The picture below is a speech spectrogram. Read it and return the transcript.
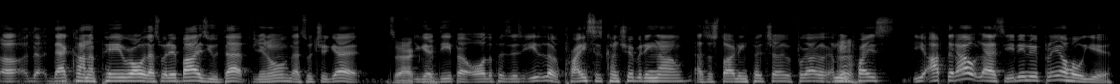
Uh, th- that kind of payroll, that's what it buys you depth. You know, that's what you get. Exactly. You get deep at all the positions. Look, Price is contributing now as a starting pitcher. Forgot. I mean, Yeah. Price he opted out last year. He didn't even play a whole year.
